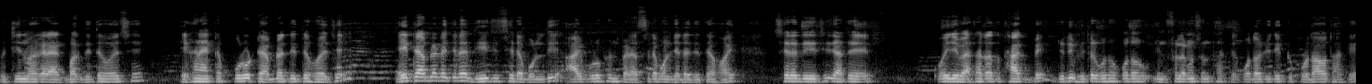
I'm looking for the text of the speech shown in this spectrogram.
ওই তিন ভাগের এক ভাগ দিতে হয়েছে। এখানে একটা পুরো ট্যাবলেট দিতে হয়েছে। এই ট্যাবলেটে যেটা দিয়েছি সেটা বলে দিই আইবুপ্রোফেন প্যারাসিটামল যেটা দিতে হয়, সেটা দিয়েছি যাতে ওই যে ব্যথাটা তো থাকবে। যদি ভিতর কোথাও কোথাও ইনফ্লামেশন থাকে, কোথাও যদি একটু প্রদাহ থাকে,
